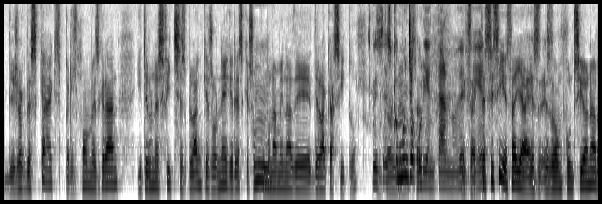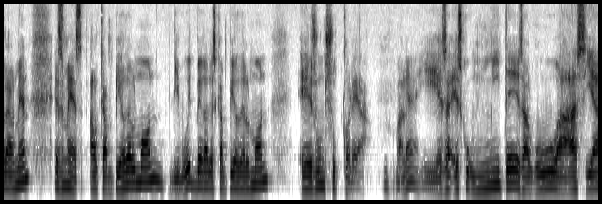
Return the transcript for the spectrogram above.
de joc d'escacs, però és molt més gran i té unes fitxes blanques o negres que són mm. com una mena de, de lacasitos. És, és com un joc oriental, no? De Exacte, fet. sí, sí, és allà, és, és on funciona realment. És més, el campió del món, 18 vegades campió del món, és un sud-coreà. Vale? I és, és un mite, és algú a Àsia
